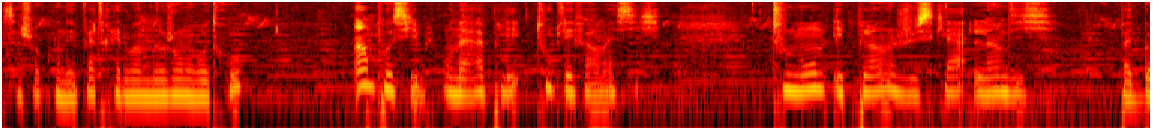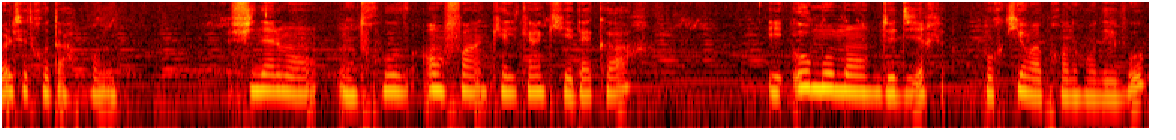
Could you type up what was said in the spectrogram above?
sachant qu'on n'est pas très loin de nos gens de retrouve. Impossible. On a appelé toutes les pharmacies. Tout le monde est plein jusqu'à lundi. Pas de bol, c'est trop tard pour nous. Finalement, on trouve enfin quelqu'un qui est d'accord. Et au moment de dire pour qui on va prendre rendez-vous,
